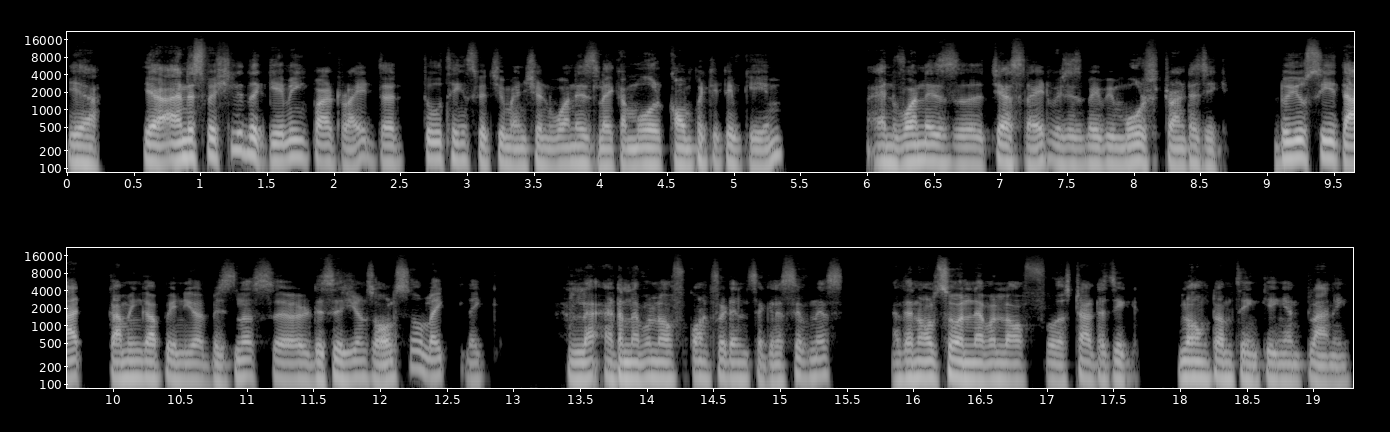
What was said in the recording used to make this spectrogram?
Yeah. Yeah. And especially the gaming part, right? The two things which you mentioned one is like a more competitive game, and one is uh, chess, right? Which is maybe more strategic. Do you see that coming up in your business uh, decisions also, like like at a level of confidence, aggressiveness, and then also a level of uh, strategic, long term thinking and planning?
